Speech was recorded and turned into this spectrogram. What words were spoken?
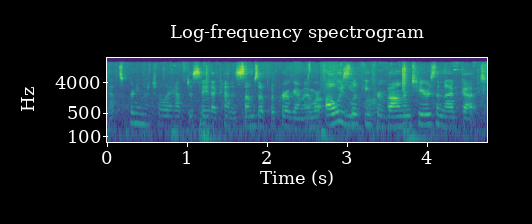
that's pretty much all I have to say. That kind of sums up the program. And we're always looking for volunteers, and I've got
